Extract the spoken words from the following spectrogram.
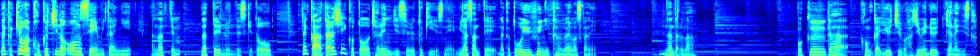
なんか今日は告知の音声みたいになってなっているんですけどなんか新しいことをチャレンジするときですね。皆さんってなんかどういうふうに考えますかね？なんだろうな。僕が今回 YouTube 始めるじゃないですか。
